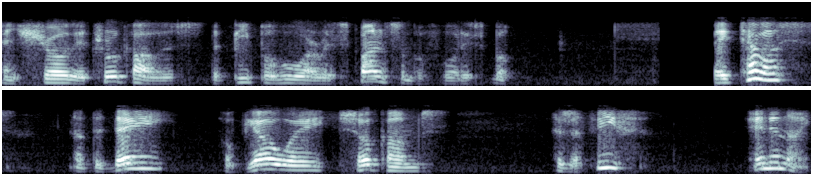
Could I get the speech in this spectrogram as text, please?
and show their true colors, the people who are responsible for this book. They tell us that the day of Yahweh so comes as a thief in the night.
